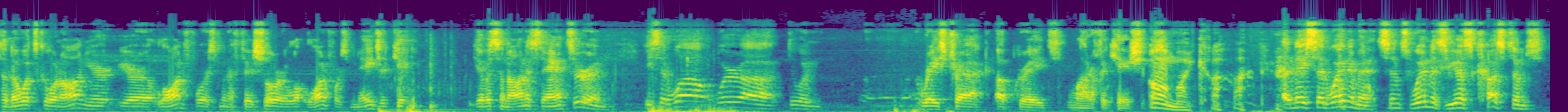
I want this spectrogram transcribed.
to know what's going on? You're you're a law enforcement official or a law enforcement agent. Can you give us an honest answer? And he said, well, we're uh, doing racetrack upgrades modifications. Oh my god! And they said, wait a minute. Since when is U.S. Customs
